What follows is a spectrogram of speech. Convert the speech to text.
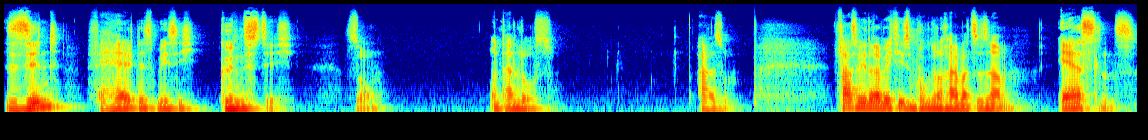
sind verhältnismäßig günstig. So. Und dann los. Also, fassen wir die drei wichtigsten Punkte noch einmal zusammen. Erstens,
